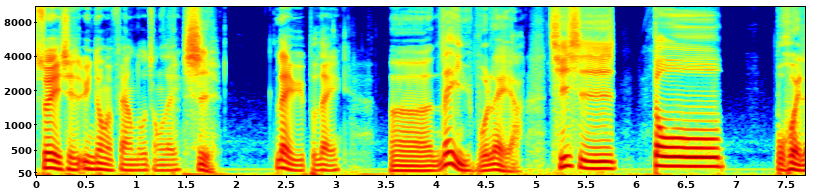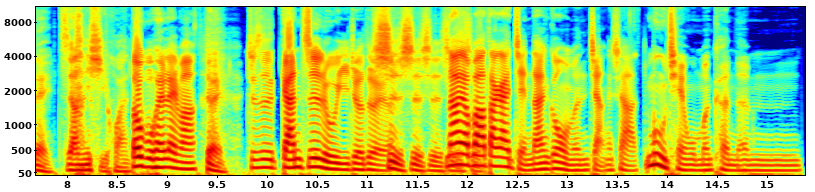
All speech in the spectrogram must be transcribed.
所以其实运动有非常多种类，是累与不累？呃，累与不累啊，其实都不会累，只要你喜欢，都不会累吗？对。就是甘之如饴就对了。是是是，是。那要不要大概简单跟我们讲一下，目前我们可能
